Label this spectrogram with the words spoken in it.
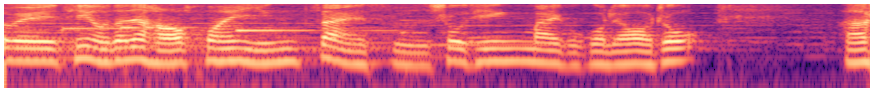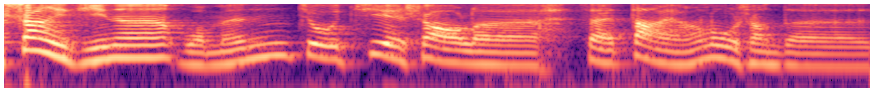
各位听友，大家好，欢迎再次收听麦果果聊澳洲。啊，上一集呢，我们就介绍了在大洋路上的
